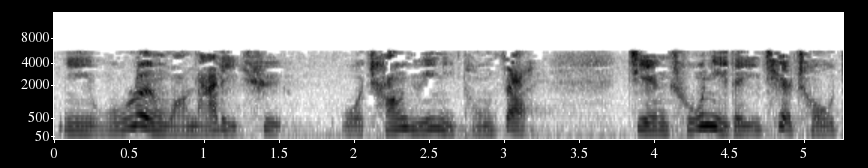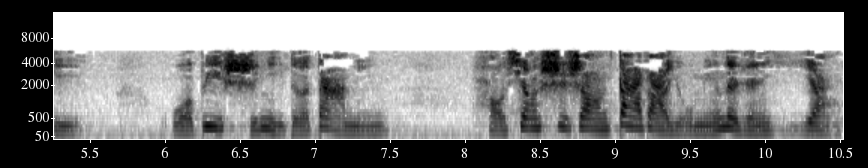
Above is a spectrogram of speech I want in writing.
你无论往哪里去，我常与你同在，剪除你的一切仇敌，我必使你得大名。”好像世上大大有名的人一样，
